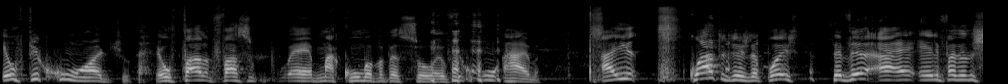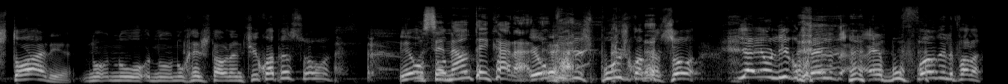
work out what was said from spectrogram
Eu fico com ódio. Eu falo, faço é, macumba pra pessoa. Eu fico com raiva. Aí, quatro dias depois, você vê a- ele fazendo história no, no, no, no restaurantinho com a pessoa. Eu Você sou- não tem caráter. eu me dispus com a pessoa. E aí eu ligo pra ele, é, bufando, ele fala:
